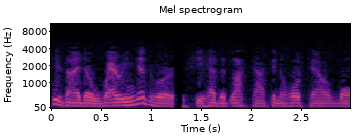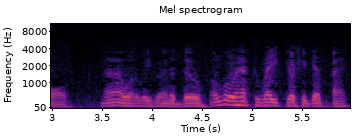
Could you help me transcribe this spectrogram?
She's either wearing it or she had it locked up in a hotel wall. Now, what are we going to do? Well, we'll have to wait till she gets back.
